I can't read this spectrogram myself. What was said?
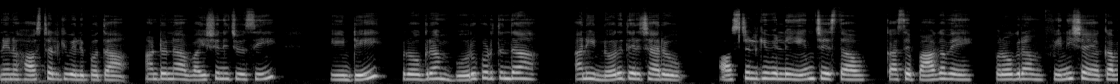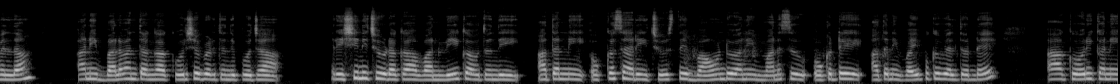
నేను హాస్టల్‌కి వెళ్ళిపోతా అంటున్న వైశ్యని చూసి ఏంటి ప్రోగ్రాం బోరు కొడుతుందా? అని నోరు తెరిచారు. హాస్టల్‌కి వెళ్ళి ఏం చేస్తావు కాసేపు ఆగవే ప్రోగ్రాం ఫినిష్ అయ్యాక వెళ్దాం అని బలవంతంగా కూర్చోబెడుతుంది పూజ. రిషిని చూడక వన్ వీక్ అవుతుంది. అతన్ని ఒక్కసారి చూస్తే బావుండు అని మనసు ఒకటే అతని వైపుకు వెళ్తుంటే ఆ కోరికని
